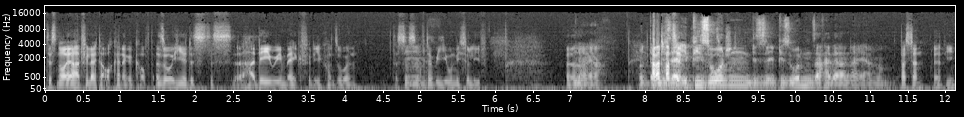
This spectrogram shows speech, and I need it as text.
das neue hat vielleicht auch keiner gekauft. Also hier das, das äh, HD-Remake für die Konsolen, dass das Mhm. auf der Wii U nicht so lief. Ähm, naja. Und Aber dann diese trotzdem- Episoden, diese Episodensache da, naja. Was denn? Wie?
